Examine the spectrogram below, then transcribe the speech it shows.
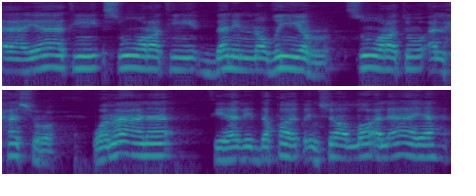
آيات سورة بني النضير سورة الحشر. ومعنا في هذه الدقائق إن شاء الله الآية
